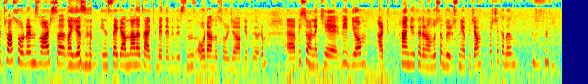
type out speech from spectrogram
Lütfen sorularınız varsa yazın. Instagram'dan da takip edebilirsiniz. Oradan da soru cevap yapıyorum. Ee, Bir sonraki videom artık hangi ülkeden olursa duyurusunu yapacağım. Hoşçakalın.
